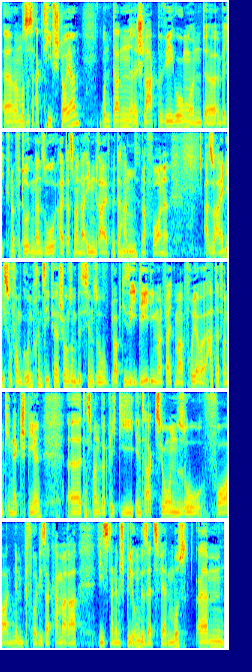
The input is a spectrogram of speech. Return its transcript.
äh, man muss es aktiv steuern und dann äh, Schlagbewegungen und äh, irgendwelche Knöpfe drücken dann so halt, dass man da hingreift mit der Hand nach vorne. Also eigentlich so vom Grundprinzip her schon so ein bisschen so, glaube ich, diese Idee, die man vielleicht mal früher hatte von Kinect-Spielen, äh, dass man wirklich die Interaktion so vornimmt vor dieser Kamera, wie es dann im Spiel umgesetzt werden muss. Ähm,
